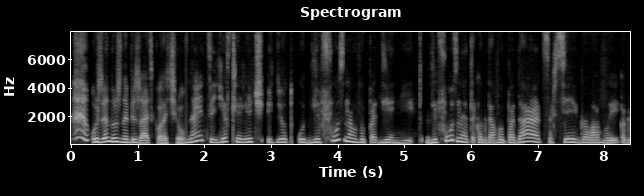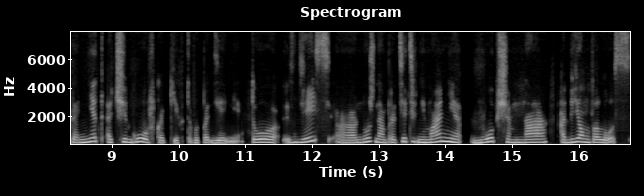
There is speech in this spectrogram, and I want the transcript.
уже нужно бежать к врачу. Знаете, если речь идет о диффузном выпадении, диффузное это когда выпадает со всей головы, когда нет очагов каких-то выпадений, то здесь э, нужно обратить внимание внимание, в общем, на объем волос.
